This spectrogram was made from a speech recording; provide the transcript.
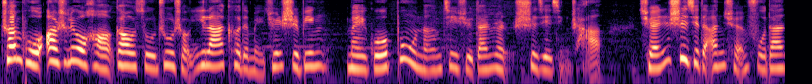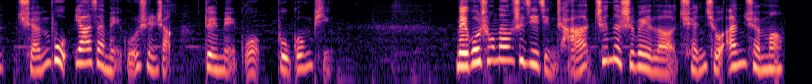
川普二十六号告诉驻守伊拉克的美军士兵，美国不能继续担任世界警察，全世界的安全负担全部压在美国身上，对美国不公平。美国充当世界警察，真的是为了全球安全吗？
